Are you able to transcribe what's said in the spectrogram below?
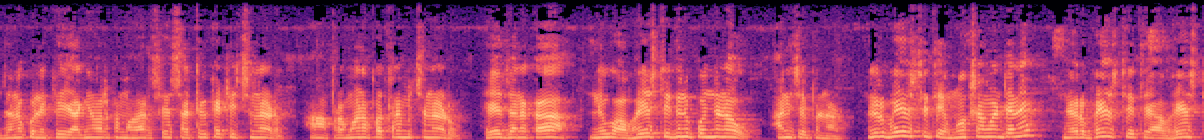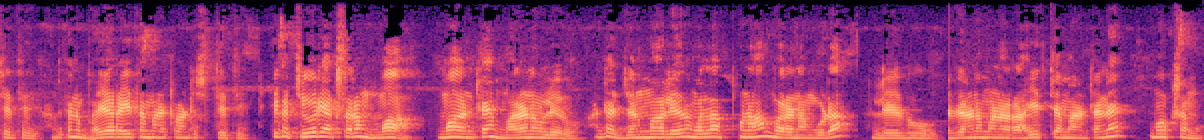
జనకునికి యాజ్ఞవల్క మహర్షి సర్టిఫికెట్ ఇచ్చినాడు. ఆ ప్రమాణ పత్రం ఇచ్చినాడు. ఏ జనక నువ్వు అభయ స్థితిని పొందినావు అని చెప్పినాడు. నిర్భయ స్థితి మోక్షం అంటేనే నిర్భయ స్థితి అభయ స్థితి అందుకని భయరహితమైనటువంటి స్థితి. ఇక చివరి అక్షరం మా. మా అంటే మరణం లేదు. అంటే జన్మ లేదు మళ్ళా పునః మరణం కూడా లేదు. జనన రాహిత్యం అంటేనే మోక్షము.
